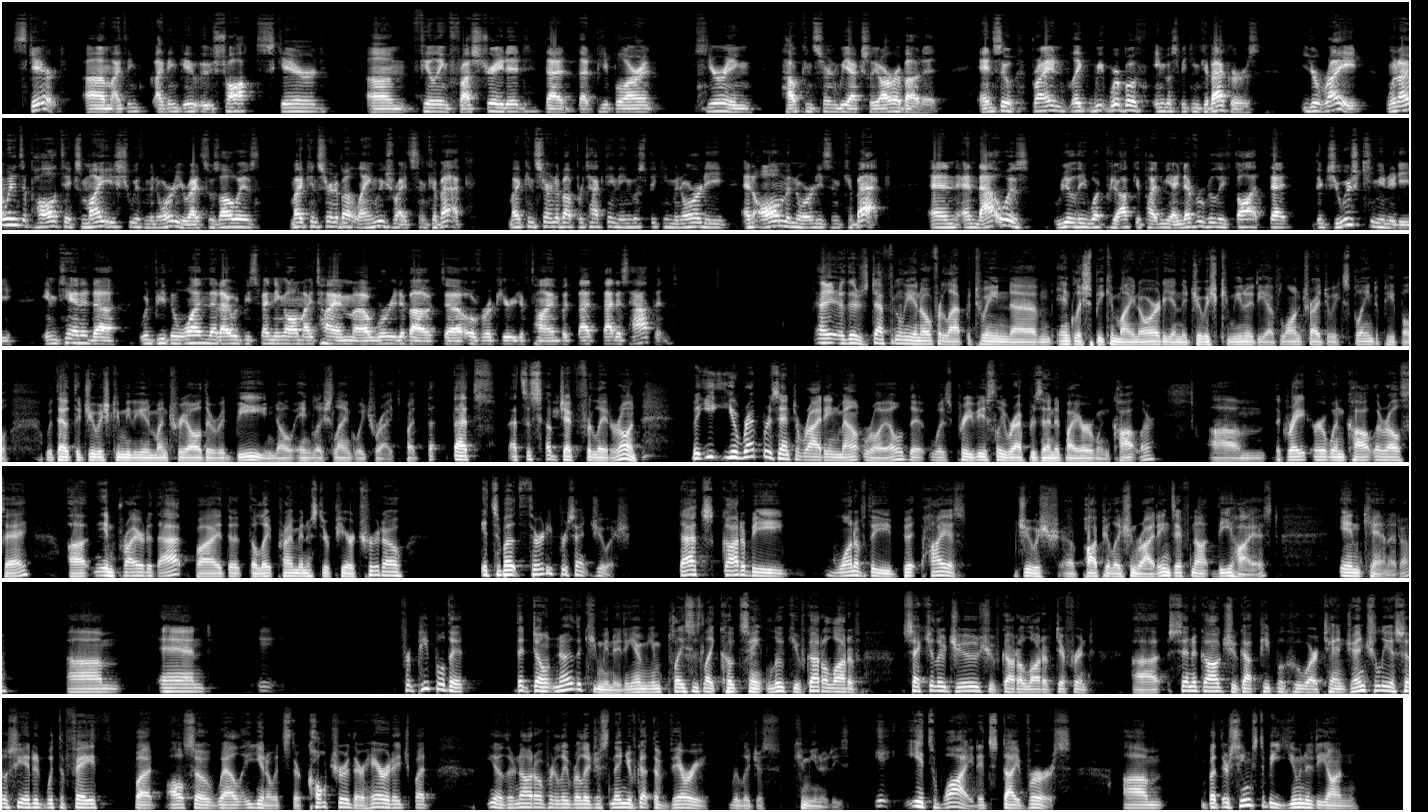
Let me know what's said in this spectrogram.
scared. Um, I think, I think it was shocked, scared, um, feeling frustrated that, that people aren't hearing how concerned we actually are about it. And so, Brian, like we, we're both English speaking Quebecers. You're right. When I went into politics, my issue with minority rights was always my concern about language rights in Quebec, my concern about protecting the English speaking minority and all minorities in Quebec. And, and that was really what preoccupied me. I never really thought that the Jewish community in Canada would be the one that I would be spending all my time uh, worried about uh, over a period of time, but that that has happened. Uh, there's definitely an overlap between um, English speaking minority and the Jewish community. I've long tried to explain to people without the Jewish community in Montreal, there would be no English language rights. But th- that's that's a subject for later on. But you, you, represent a riding Mount Royal that was previously represented by Irwin Cotler, um, the great Irwin Cotler, I'll say. Uh, and prior to that, by the, the late Prime Minister Pierre Trudeau, it's about 30% Jewish. That's got to be one of the highest Jewish uh, population ridings, if not the highest in Canada. Um, and it, for people that that don't know the community, I mean, places like Côte Saint Luc, you've got a lot of secular Jews, you've got a lot of different uh, synagogues, you've got people who are tangentially associated with the faith, but also, well, you know, it's their culture, their heritage, but you know, they're not overly religious. And then you've got the very religious communities. It, it's wide, it's diverse. Um, but there seems to be unity on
